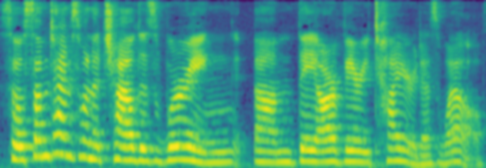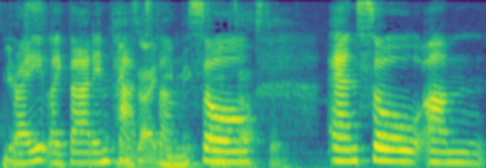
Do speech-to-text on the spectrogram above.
So sometimes when a child is worrying, um, they are very tired as well, yes. right? Like that impacts Anxiety them. so, them and so um,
